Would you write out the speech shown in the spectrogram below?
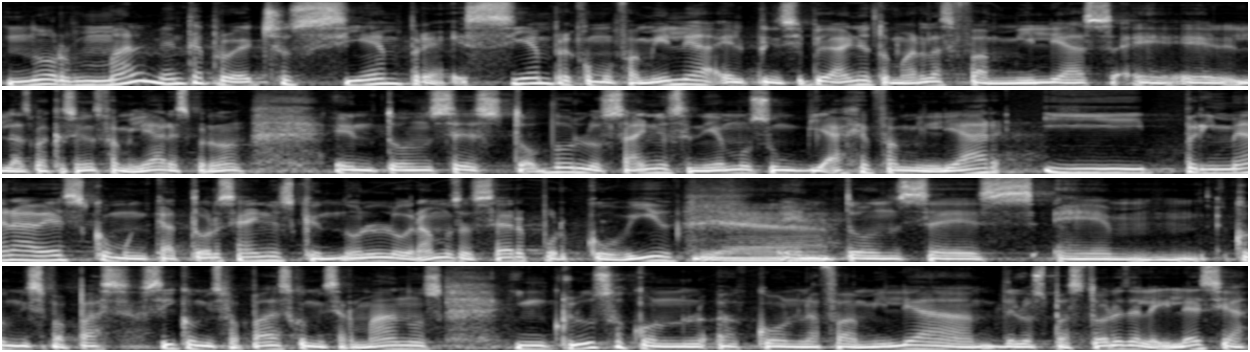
Normalmente aprovecho siempre, siempre como familia, el principio de año tomar las familias, eh, eh, las vacaciones familiares, perdón. Entonces, todos los años teníamos un viaje familiar y primera vez como en 14 años que no lo logramos hacer por COVID. Entonces, em, con mis papás, sí, con mis papás, con mis hermanos, incluso con, con la familia de los pastores de la iglesia,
